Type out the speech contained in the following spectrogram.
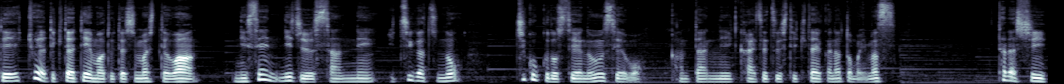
で、今日やっていきたいテーマといたしましては、2023年1月の時刻土星の運勢を簡単に解説していきたいかなと思います。ただし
